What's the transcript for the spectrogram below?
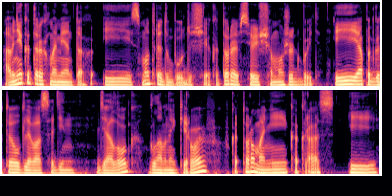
а в некоторых моментах и смотрят в будущее, которое все еще может быть. И я подготовил для вас один диалог главных героев, в котором они как раз и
